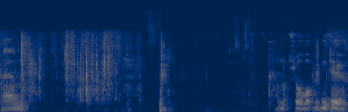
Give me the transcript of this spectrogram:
Um, I'm not sure what we can do.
